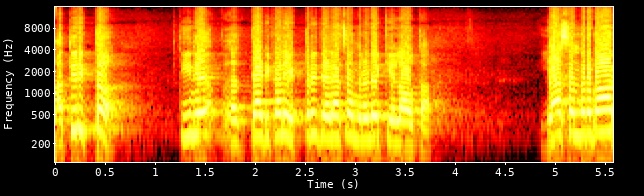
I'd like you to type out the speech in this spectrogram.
अतिरिक्त तीन हे- त्या ठिकाणी हेक्टरी देण्याचा निर्णय केला होता. या संदर्भात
